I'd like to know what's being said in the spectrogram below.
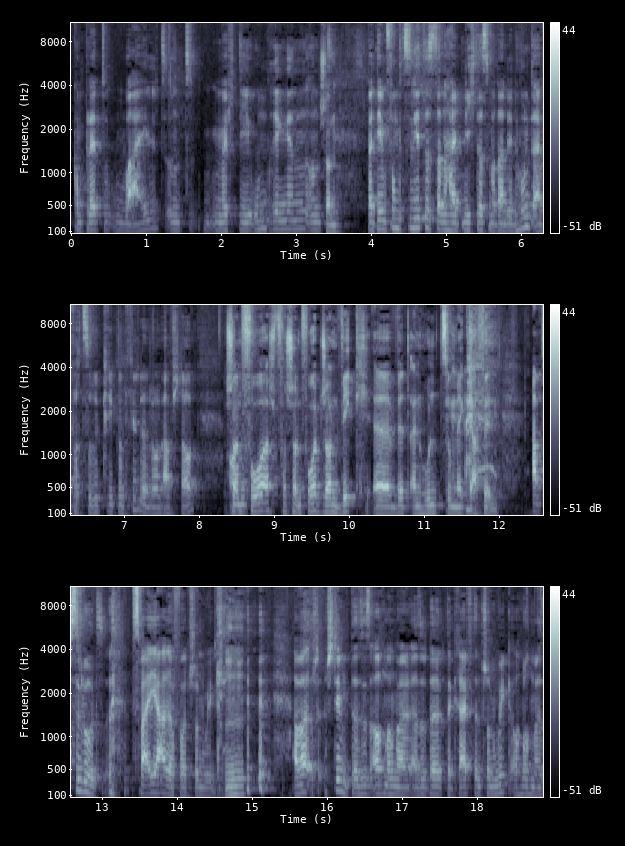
komplett wild und möchte die umbringen und Schon. bei dem funktioniert das dann halt nicht, dass man dann den Hund einfach zurückkriegt und Finderlohn abstaubt. Schon Und- vor, schon vor John Wick äh, wird ein Hund zum MacGuffin. Absolut. Zwei Jahre vor John Wick. Aber sch- stimmt, das ist auch nochmal, also da, da greift dann John Wick auch nochmal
